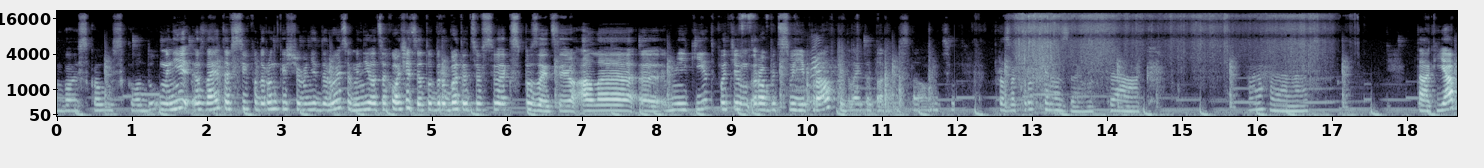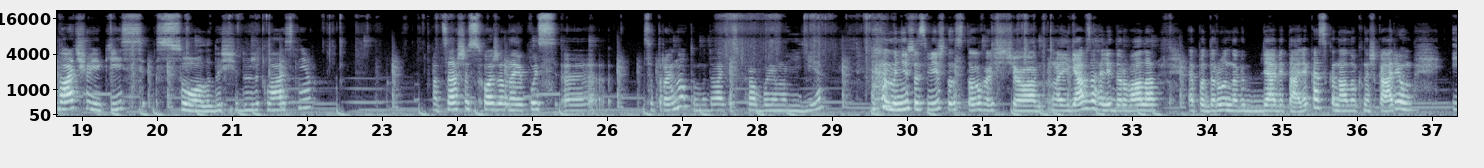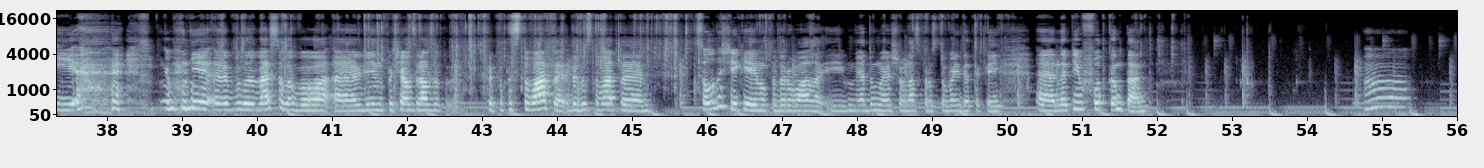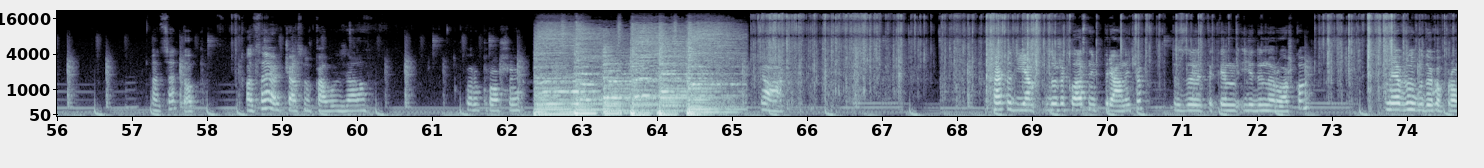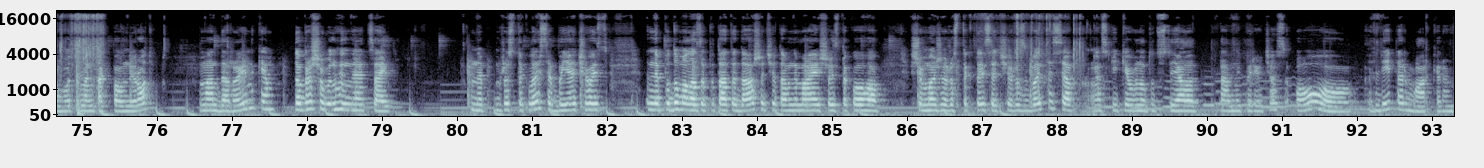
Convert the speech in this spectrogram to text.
обов'язково складу. Мені, знаєте, всі подарунки, що мені даруються, мені оце хочеться тут робити цю всю експозицію. Але е, мій кіт потім робить свої правки. Давайте так поставимо цю. Про закрутки на зиму. Так. Ага. Так, я бачу якісь солодощі дуже класні. А це щось схоже на якусь е, цитрину, тому давайте спробуємо її. Мені ще смішно з того, що е, я взагалі дарувала е, подарунок для Віталіка з каналу Книжкаріум. І мені е, було весело, бо він почав зразу типу, тестувати, дегустувати солодощі, які я йому подарувала. І я думаю, що у нас просто вийде такий е, напівфуд А це топ. А це я вчасно каву взяла. Перепрошую. Так. Ще тут є дуже класний пряничок з таким єдинорожком. Ну, я не буду його пробувати, в мене так повний рот. Мандаринки. Добре, що вони не цей не розтеклися, бо я чогось не подумала запитати Дашу, чи там немає щось такого, що може розтектися чи розбитися, оскільки воно тут стояло певний період часу. О, глітер маркери.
